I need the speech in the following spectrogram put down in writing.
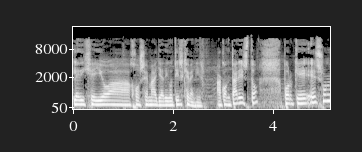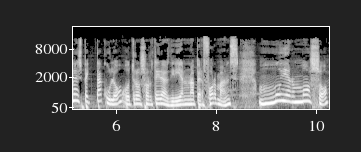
le dije yo a José Maya, digo, tienes que venir a contar esto, porque es un espectáculo, otros sorteras dirían una performance, muy hermoso,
